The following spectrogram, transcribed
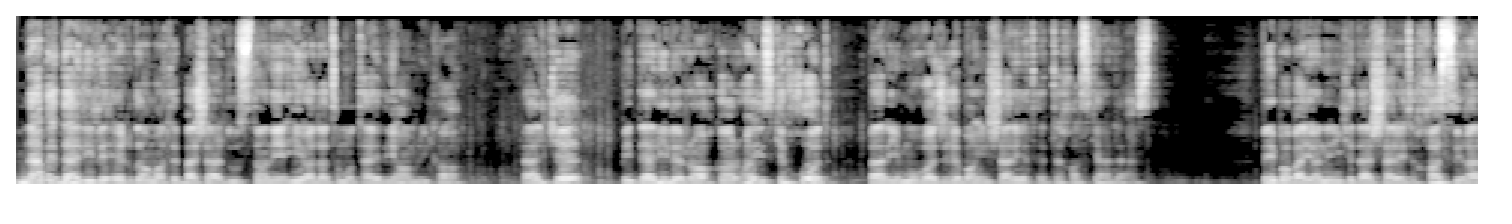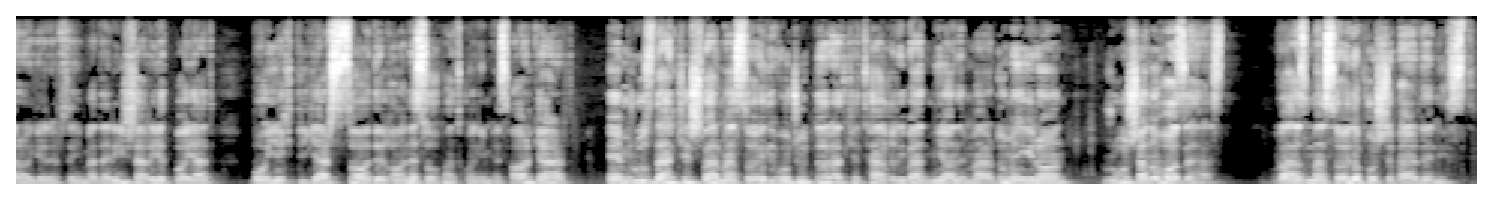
نه به دلیل اقدامات بشردوستانه ایالات متحده آمریکا بلکه به دلیل راهکارهایی است که خود برای مواجهه با این شرایط اتخاذ کرده است. وی با بیان اینکه در شرایط خاصی قرار گرفته ایم و در این شرایط باید با یکدیگر صادقانه صحبت کنیم اظهار کرد. امروز در کشور مسائلی وجود دارد که تقریبا میان مردم ایران روشن و واضح است و از مسائل پشت پرده نیست.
